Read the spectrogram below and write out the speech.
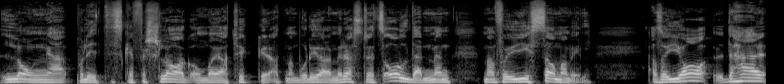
långa politiska förslag om vad jag tycker att man borde göra med rösträttsåldern, men man får ju gissa om man vill. Alltså jag, det här,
